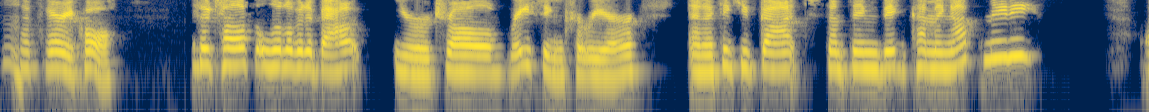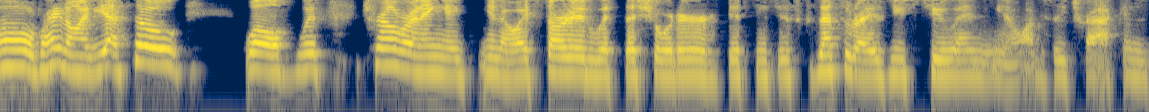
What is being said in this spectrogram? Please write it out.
Hmm. That's very cool. So tell us a little bit about your trail racing career, and I think you've got something big coming up, maybe. Oh, right on. Yeah. So well, with trail running, I, you know, I started with the shorter distances because that's what I was used to. And, you know, obviously track and,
